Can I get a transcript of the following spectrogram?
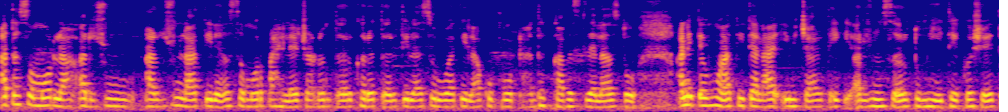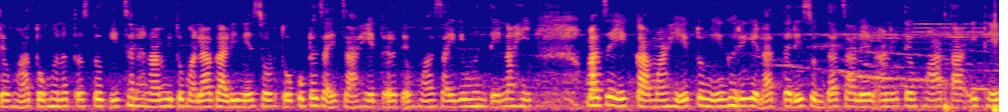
आता समोरला अर्जुन अर्जुनला तिनं समोर पाहिल्याच्या नंतर खरं तर तिला सुरुवातीला खूप मोठा धक्का बसलेला असतो आणि तेव्हा ती त्याला विचारते की अर्जुन सर तुम्ही इथे कसे? तेव्हा तो म्हणत असतो की चला ना मी तुम्हाला गाडीने सोडतो. कुठं जायचं आहे? तर तेव्हा सायली म्हणते नाही माझं एक काम आहे तुम्ही घरी गेलात तरीसुद्धा चालेल आणि तेव्हा आता इथे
